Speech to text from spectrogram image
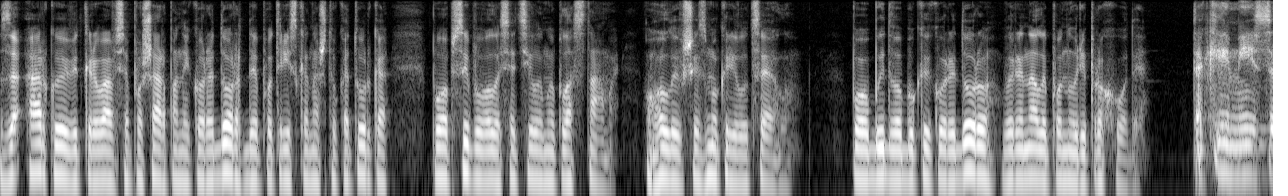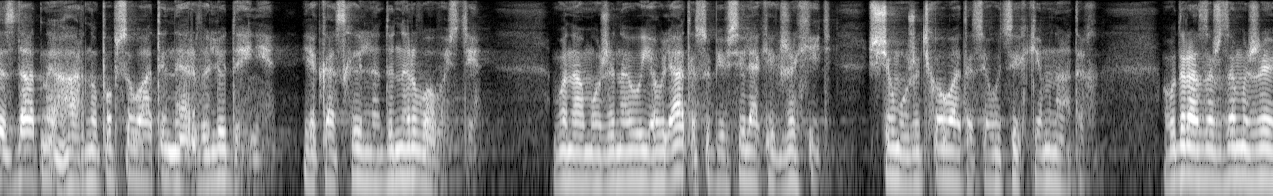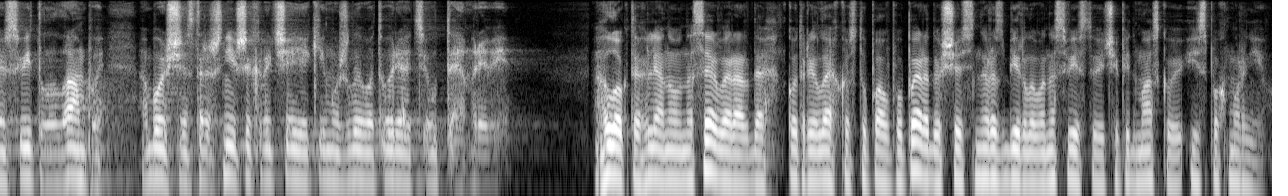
За аркою відкривався пошарпаний коридор, де потріскана штукатурка пообсипувалася цілими пластами, оголивши змокрілу цеглу. По обидва боки коридору виринали понурі проходи. Таке місце здатне гарно попсувати нерви людині, яка схильна до нервовості. Вона може не уявляти собі всіляких жахіть, що можуть ховатися у цих кімнатах. Одразу ж за межею світла лампи або ще страшніших речей, які, можливо, творяться у темряві. Глокта глянув на серверарда, котрий легко ступав попереду, щось нерозбірливо насвістуючи під маскою, і спохмурнів.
